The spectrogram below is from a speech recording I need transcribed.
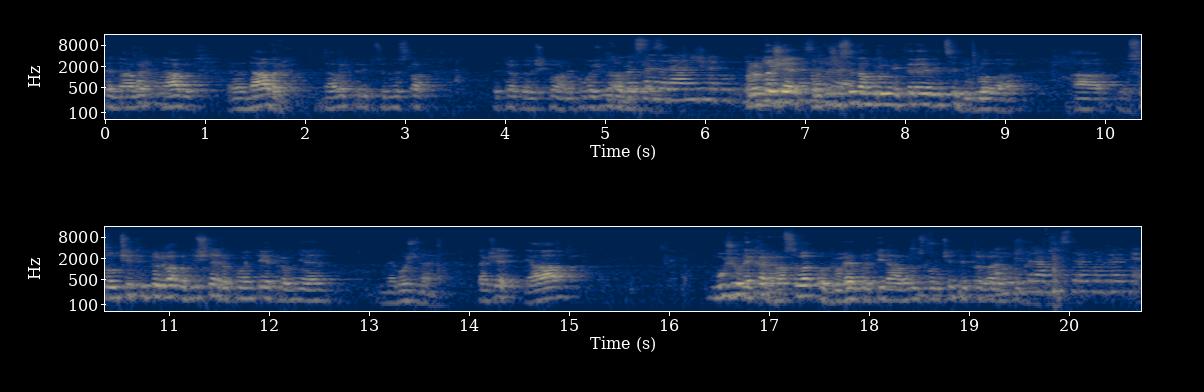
ten návrh, návrh, eh, návrh, návrh, který přednesla Petra Pelešková, nepovažuji za dobrý. zadání, že nepo, protože, protože se tam budou některé věci dublovat a sloučit tyto dva odlišné dokumenty je pro mě nemožné. Takže já Můžu nechat hlasovat o druhém protinávrhu, sloučit tyto dva dokumenty. konkrétně?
